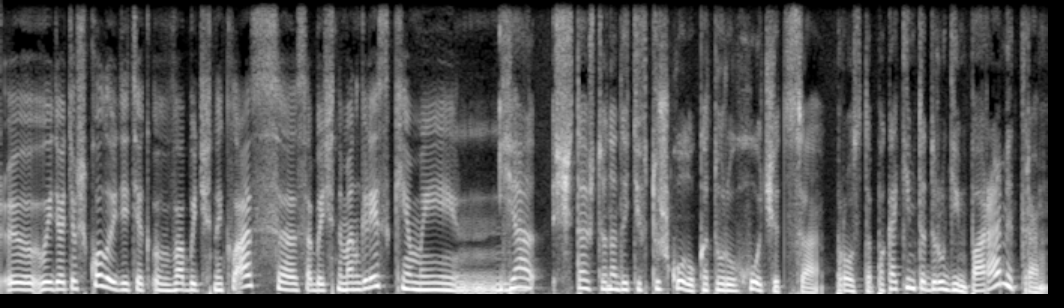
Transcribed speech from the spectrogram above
э, вы идете в школу, идите в обычный класс с обычным английским и... Я считаю, что надо идти в ту школу, которую хочется просто по каким-то другим параметрам,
